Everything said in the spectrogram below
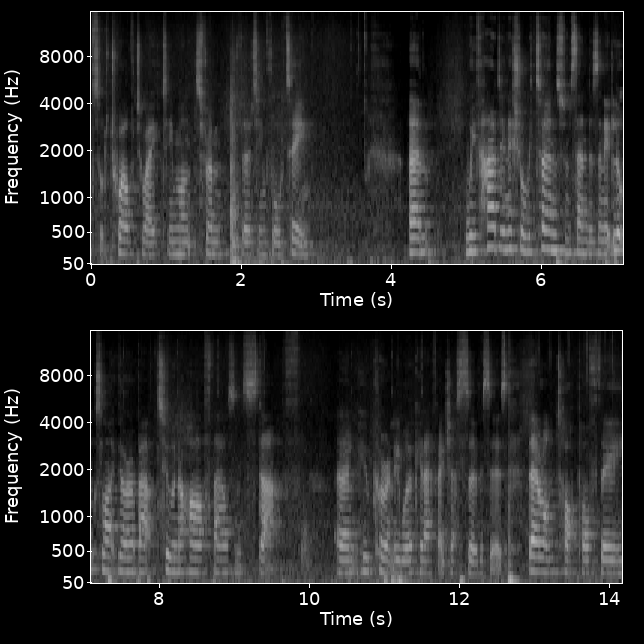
sort of 12 to 18 months from 13-14. Um, we've had initial returns from senders and it looks like there are about and a half thousand staff um, who currently work in FHS services. They're on top of the,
